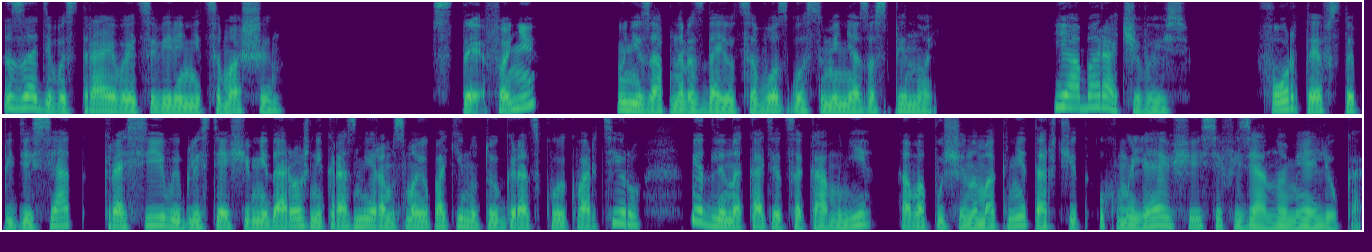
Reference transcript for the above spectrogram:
сзади выстраивается вереница машин. «Стефани?» — внезапно раздается возглас у меня за спиной. Я оборачиваюсь. Форд F-150, красивый блестящий внедорожник размером с мою покинутую городскую квартиру, медленно катится ко мне, а в опущенном окне торчит ухмыляющаяся физиономия Люка.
